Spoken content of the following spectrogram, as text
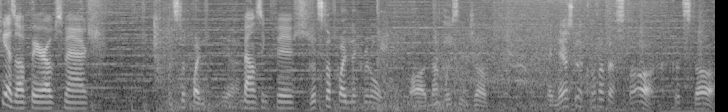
She has up air, up smash, good stuff by yeah. bouncing fish. Good stuff by Nick Riddle. Uh, not wasting jump. And Nair's gonna close out that stock. Good stuff.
